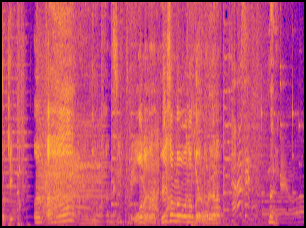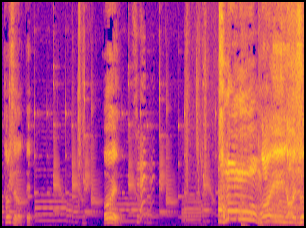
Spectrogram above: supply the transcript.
こっち。ーうんあうん分かんない。ツープレイーヤーわかんないねペイさん側はなんかやる俺がな。垂らせ。何？タラセだって。おい。カモーン！はいナイス。う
